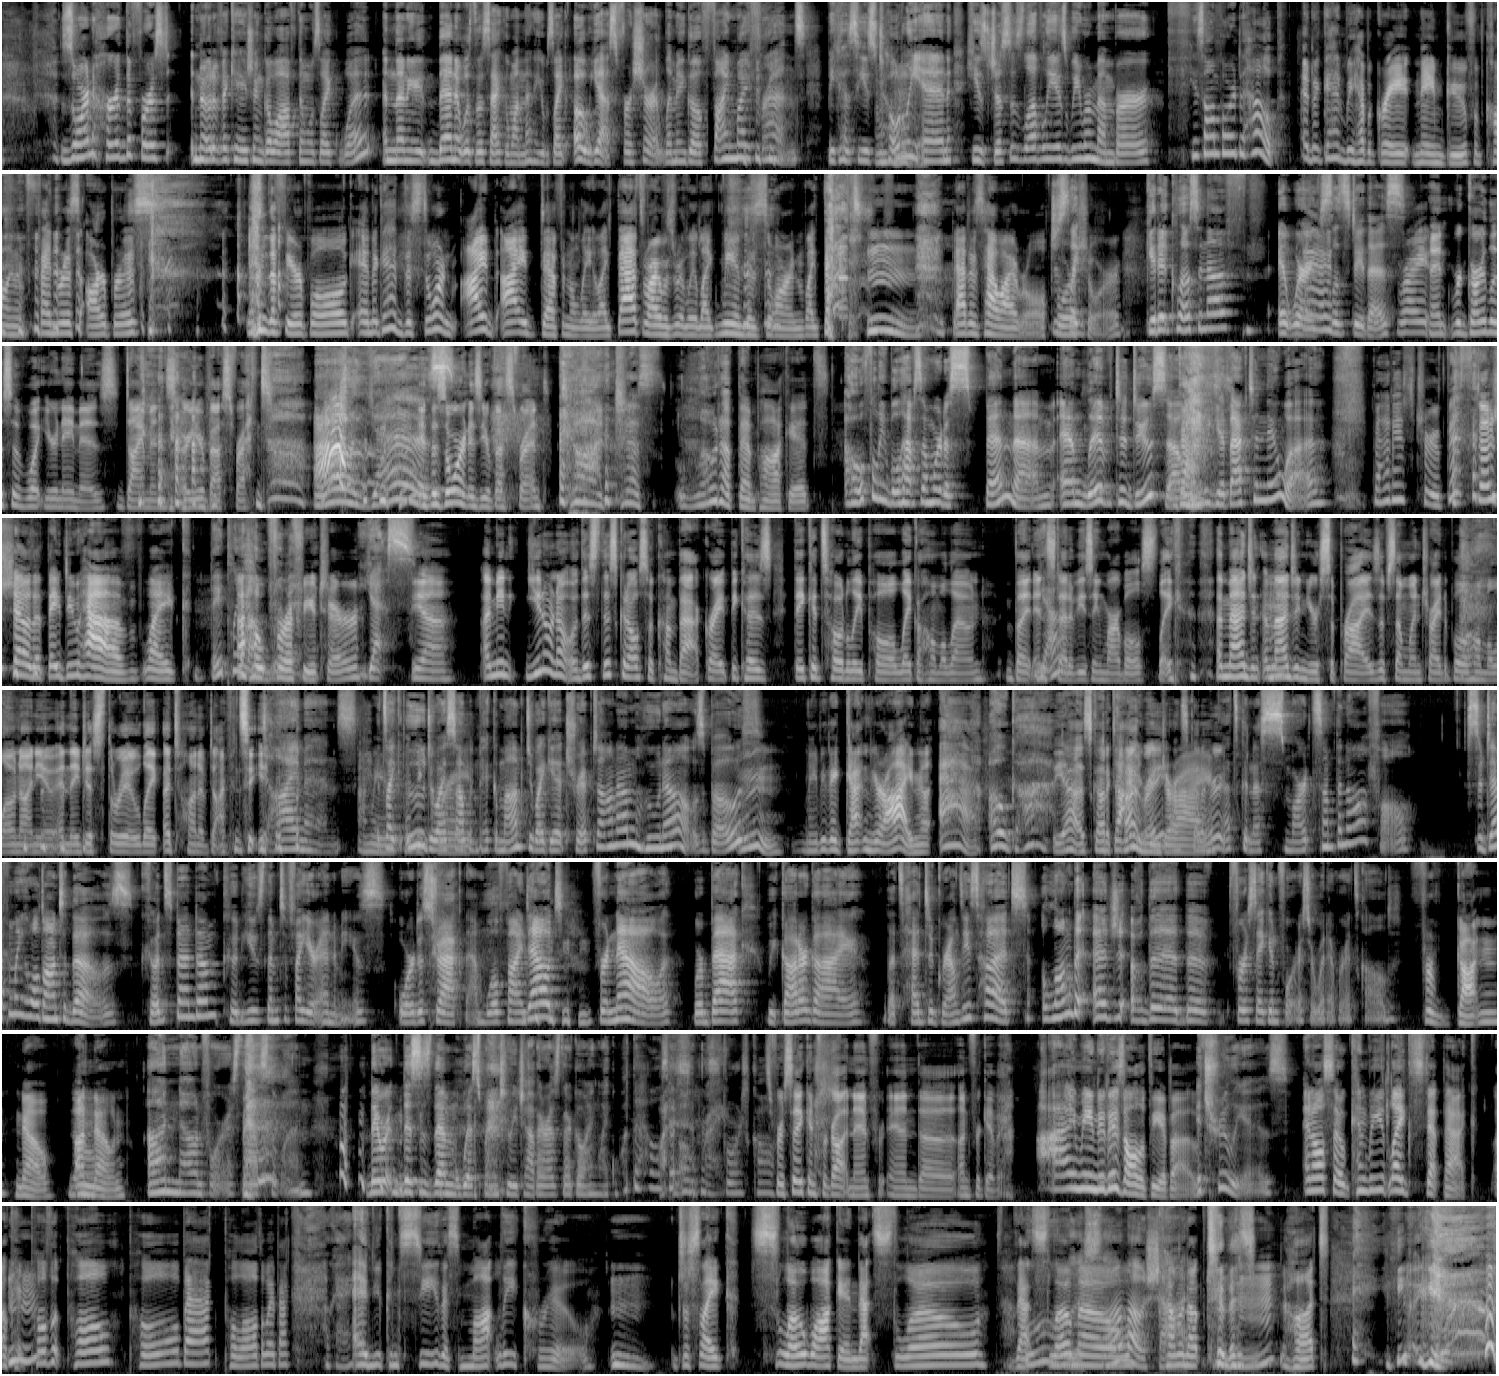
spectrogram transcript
Zorn heard the first notification go off, then was like, "What?" And then he, then it was the second one. Then he was like, "Oh yes, for sure. Let me go find my friends because he's mm-hmm. totally in. He's just as lovely as we remember. He's on board to help." And again, we have a great name goof of calling them Fenris Arbris and the Firbolg. And again, the Zorn, I I definitely like that's where I was really like me and the Zorn. Like that's mm. that is how I roll Just for like- sure. Get it close enough. It works. Eh. Let's do this. Right. And regardless of what your name is, diamonds are your best friend. Oh yes. if the Zorn is your best friend. God, just load up them pockets. Hopefully, we'll have somewhere to spend them and live to do so when we get back to Nua. That is true. This does show that they do have like They plan a hope for a future. Yes. Yeah. I mean, you don't know. This this could also come back, right? Because they could totally pull like a Home Alone, but instead of using marbles, like imagine imagine your surprise if someone tried to pull a Home Alone on you and they just threw like a ton of diamonds at you. Diamonds. I mean, it's like, that'd ooh, do I stop and pick them up? Do I get tripped on them? Who knows? Both. Hmm, maybe they got in your eye and you're like, ah. Oh God. Yeah, it's got to cut, Diamond right? It's dry. gotta hurt. That's gonna smart something awful. So definitely hold on to those. Could spend them, could use them to fight your enemies or distract them. We'll find out. For now, we're back. We got our guy. Let's head to Groundsy's hut along the edge of the the Forsaken Forest or whatever it's called. Forgotten? No. No. Unknown. Unknown Forest. That's the one. they were. This is them whispering to each other as they're going like, "What the hell is What it?" is Oh, it right. store's called? Forsaken, forgotten, and for, and uh, unforgiving. I mean, it is all of the above. It truly is. and also, can we like step back? Okay, Mm-hmm. pull the pull, pull back, pull all the way back, Okay. and you can see this motley crew. Mm. Just like slow walking, that slow, that Ooh, slow mo coming up to this Mhm. hut. you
